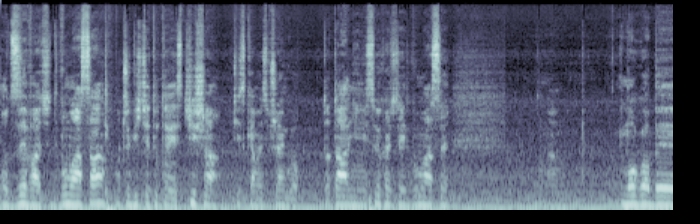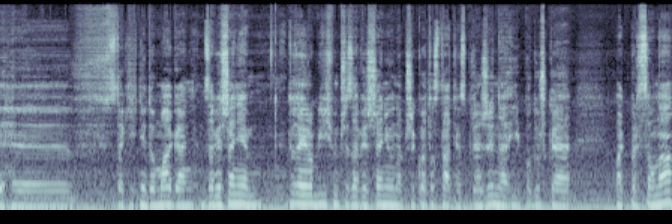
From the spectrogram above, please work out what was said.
odzywać dwumasa. Oczywiście tutaj jest cisza, ciskamy sprzęgło totalnie nie słychać tej dwumasy. Mogłoby e, z takich niedomagań zawieszenie, tutaj robiliśmy przy zawieszeniu na przykład ostatnio sprężynę i poduszkę MacPersona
